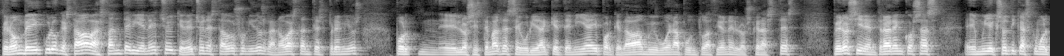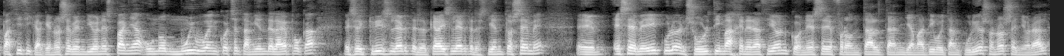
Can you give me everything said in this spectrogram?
pero un vehículo que estaba bastante bien hecho y que de hecho en Estados Unidos ganó bastantes premios por eh, los sistemas de seguridad que tenía y porque daba muy buena puntuación en los crash test. Pero sin entrar en cosas eh, muy exóticas como el Pacífica, que no se vendió en España, uno muy buen coche también de la época es el Chrysler, del Chrysler 300M, eh, ese vehículo en su última generación, con ese frontal tan llamativo y tan curioso, ¿no? Señoral,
